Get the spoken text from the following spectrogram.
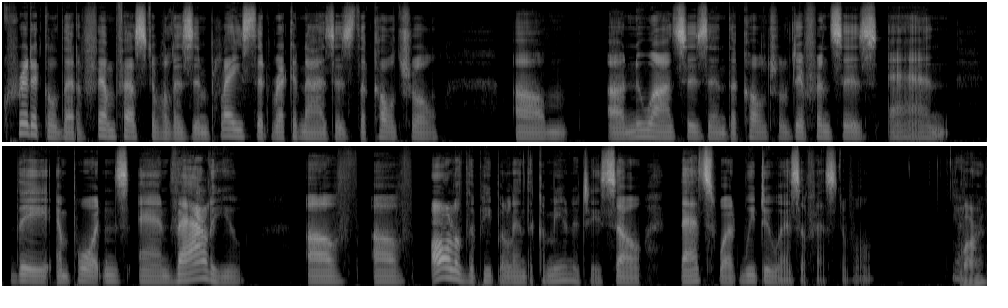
critical that a film festival is in place that recognizes the cultural um, uh, nuances and the cultural differences and the importance and value of of all of the people in the community. So that's what we do as a festival. Yeah. Lauren?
